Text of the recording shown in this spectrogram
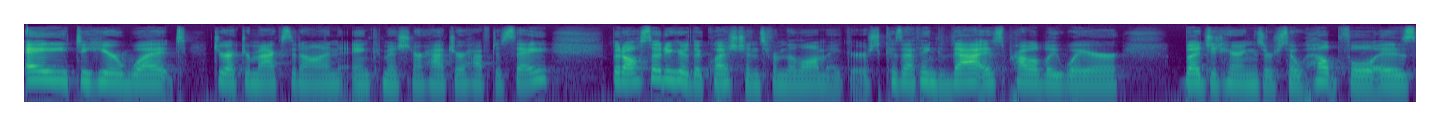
A, to hear what Director Maxedon and Commissioner Hatcher have to say, but also to hear the questions from the lawmakers, because I think that is probably where budget hearings are so helpful is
